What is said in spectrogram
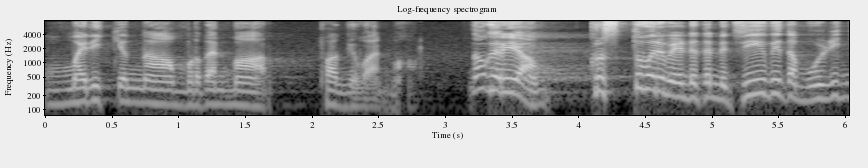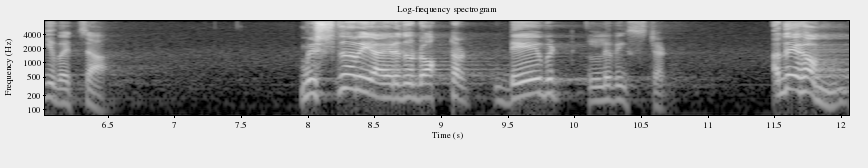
മരിക്കുന്ന മൃതന്മാർ ഭാഗ്യവാന്മാർ. നമുക്കറിയാം ക്രിസ്തുവിന് വേണ്ടി തന്റെ ജീവിതം ഒഴിഞ്ഞു വെച്ച മിഷണറി ആയിരുന്നു ഡോക്ടർ ഡേവിഡ് ലിവിങ്സ്റ്റൺ. അദ്ദേഹം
